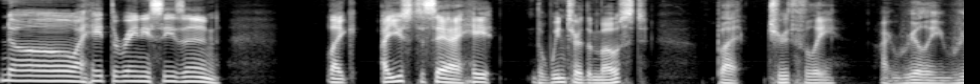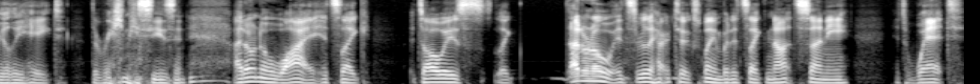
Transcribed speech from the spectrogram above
No, I hate the rainy season. Like, I used to say I hate the winter the most, but truthfully, I really, really hate the rainy season. I don't know why. It's like, it's always like, I don't know. It's really hard to explain, but it's like not sunny. It's wet.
